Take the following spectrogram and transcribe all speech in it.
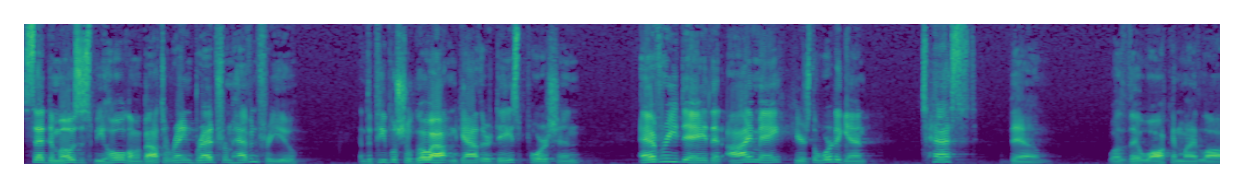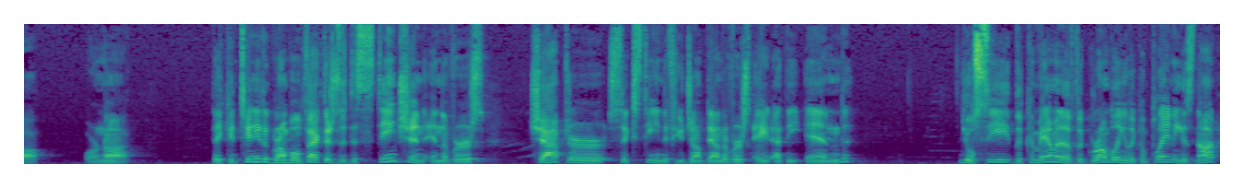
said to Moses, Behold, I'm about to rain bread from heaven for you, and the people shall go out and gather a day's portion every day that I may, here's the word again, test them, whether they walk in my law or not. They continue to grumble. In fact, there's a distinction in the verse, chapter 16, if you jump down to verse 8 at the end you'll see the commandment of the grumbling and the complaining is not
